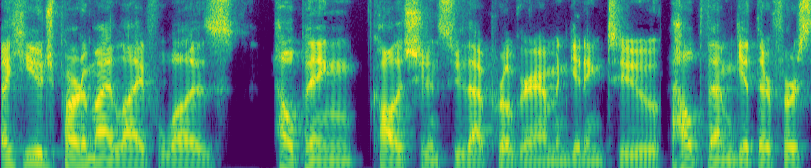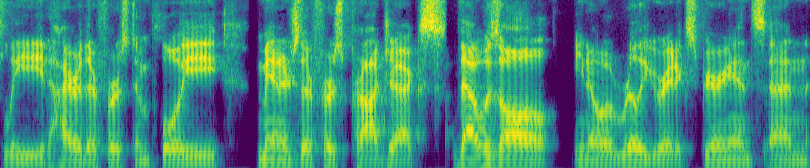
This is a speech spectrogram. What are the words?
a huge part of my life was helping college students through that program and getting to help them get their first lead, hire their first employee, manage their first projects. That was all, you know, a really great experience and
